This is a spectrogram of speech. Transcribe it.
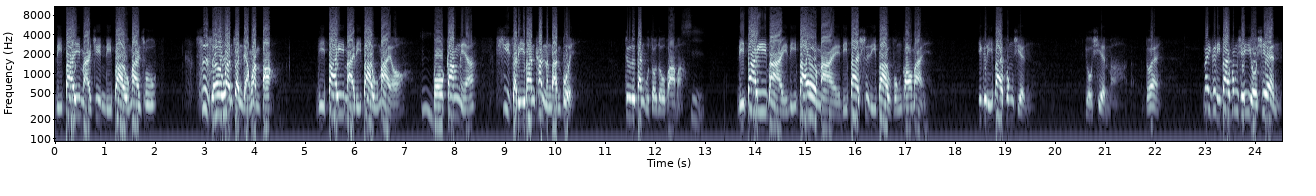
礼拜一买进，礼拜五卖出，四十二万赚两万八。礼拜一买，礼拜五卖哦。嗯。我刚年四十二万赚两万八，这个是单股周周发嘛？是。礼拜一买，礼拜二买，礼拜四、礼拜五逢高卖，一个礼拜风险有限嘛？对。那一个礼拜风险有限。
